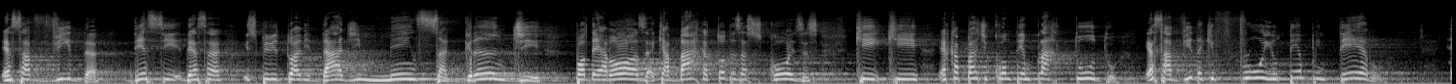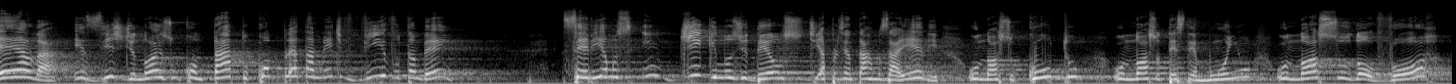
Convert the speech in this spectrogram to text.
essa vida, desse, dessa espiritualidade imensa, grande, poderosa, que abarca todas as coisas, que, que é capaz de contemplar tudo, essa vida que flui o tempo inteiro, ela exige de nós um contato completamente vivo também. Seríamos indignos de Deus de apresentarmos a Ele o nosso culto, o nosso testemunho, o nosso louvor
